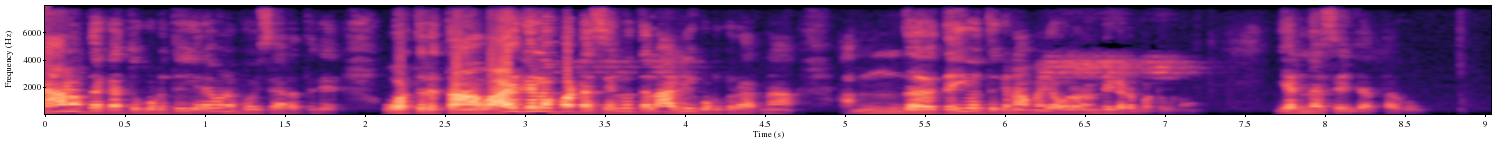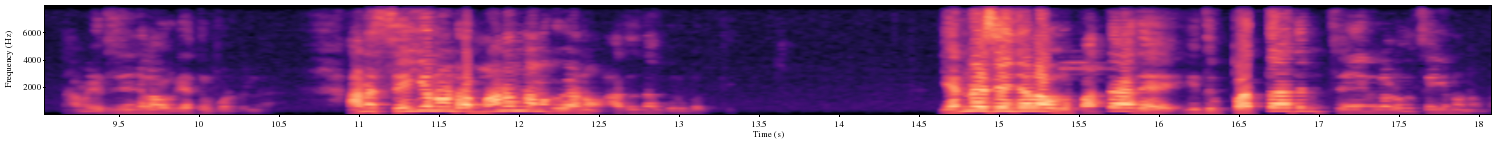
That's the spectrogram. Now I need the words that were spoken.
ஞானத்தை கற்றுக் கொடுத்து இறைவனை போய் சேரத்துக்கு ஒருத்தர் தான் வாழ்க்கையில் பட்ட செல்வத்தெல்லாம் அள்ளி கொடுக்குறாருன்னா அந்த தெய்வத்துக்கு நாம் எவ்வளோ நன்றி கடன்பட்டுக்கணும்? என்ன செஞ்சால் தகும்? நாம் எது செஞ்சாலும் அவருக்கு ஏற்று போகிறதில்ல ஆனால் செய்யணுன்ற மனம் நமக்கு வேணும். அதுதான் குரு பக்தி என்ன செஞ்சாலும் அவருக்கு பத்தாது. இது பத்தாதுன்னு அளவுக்கு செய்யணும் நம்ம.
